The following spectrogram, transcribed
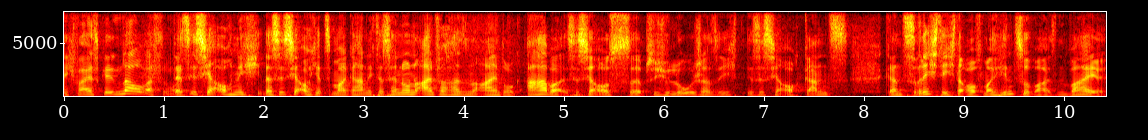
Ich weiß genau, was du meinst. Das ist ja auch nicht, das ist ja auch jetzt mal gar nicht, das ist ja nur ein einfacher Eindruck. Aber es ist ja aus äh, psychologischer Sicht, ist es ja auch ganz, ganz richtig, darauf mal hinzuweisen, weil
